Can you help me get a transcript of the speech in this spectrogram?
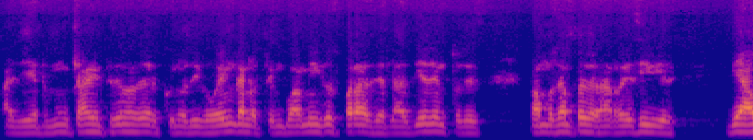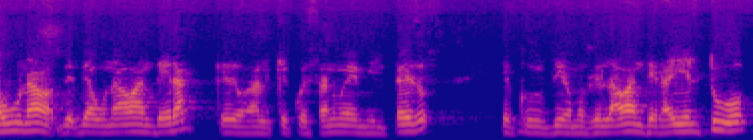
ayer mucha gente se nos acercó y nos dijo, venga, no tengo amigos para hacer las 10, entonces vamos a empezar a recibir de a una, de, a una bandera que, que cuesta 9 mil pesos, que digamos que es la bandera y el tubo,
